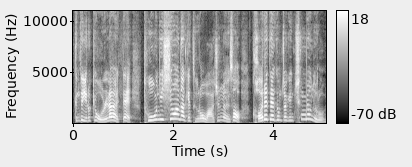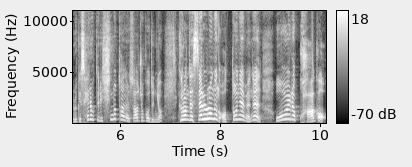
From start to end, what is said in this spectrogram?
근데 이렇게 올라갈 때 돈이 시원하게 들어와 주면서 거래대금적인 측면으로 이렇게 세력들이 신 호탄을 쏴주거든요. 그런데 셀로는 어떠냐면은 오히려 과거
